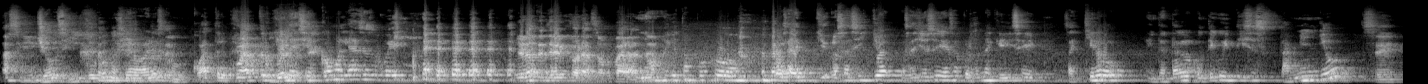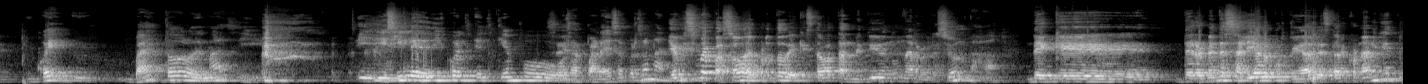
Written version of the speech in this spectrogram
Ah, sí. Yo sí, yo conocía a varios con cuatro. Cuatro, Yo le pues. decía, ¿cómo le haces, güey? Yo no tendría el corazón para No, yo tampoco. O sea, yo, o sea, sí, yo, o sea, yo soy esa persona que dice, o sea, quiero intentar algo contigo y dices, también yo, Sí. güey, va todo lo demás y, y, y sí le dedico el, el tiempo, Sí. o sea, para esa persona. Y a mí sí me pasó de pronto de que estaba tan metido en una relación Ajá. de que de repente salía la oportunidad de estar con alguien,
